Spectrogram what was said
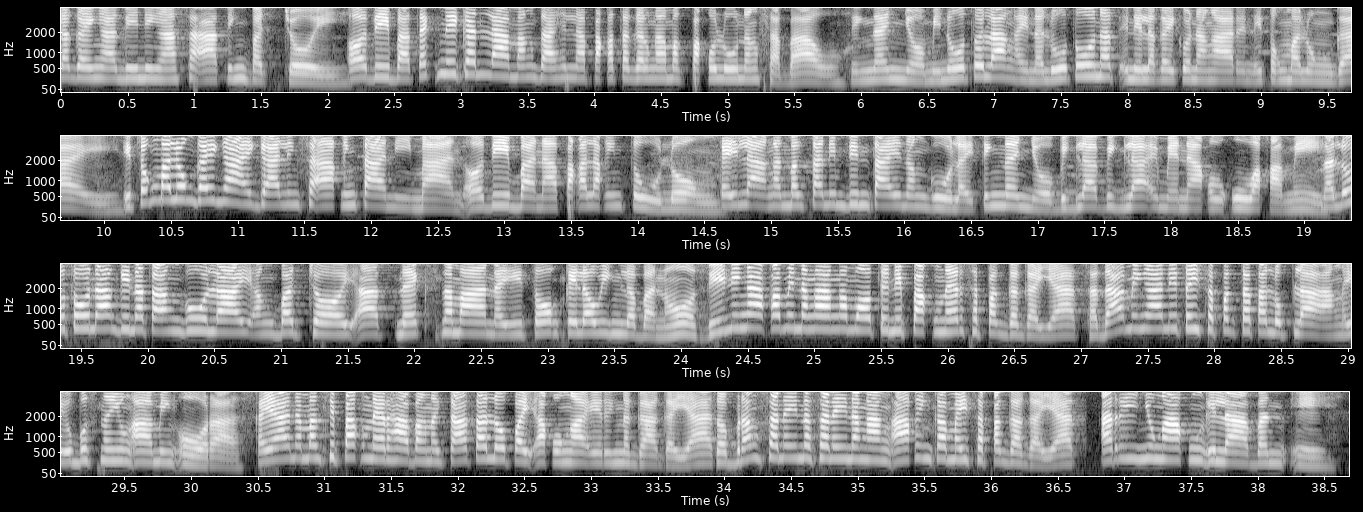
ilagay nga din nga sa ating batchoy. O diba, teknikan lamang dahil napakatagal nga magpakulo ng sabaw. Tingnan nyo, minuto lang ay naluto na at inilagay ko na nga rin itong malunggay. Itong malunggay nga ay galing sa aking taniman. O diba, napakalaking tulong. Kailangan magtanim din tayo ng gulay. Tingnan nyo, bigla-bigla ay may nakukuha kami. Naluto na ang ginataang gulay, ang batchoy at next naman ay itong kilawing labanos. Dini nga kami nangangamote ni Pakner sa paggagayat. Sa dami nga nito ay sa pagtataluplang ay ubos na yung aming oras. Kaya naman si Pakner habang nagtatalop ay ako nga iring nagagayat. Sobrang sanay na sanay na nga ang aking kamay sa paggagayat. Ari nyo nga akong ilaban eh.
